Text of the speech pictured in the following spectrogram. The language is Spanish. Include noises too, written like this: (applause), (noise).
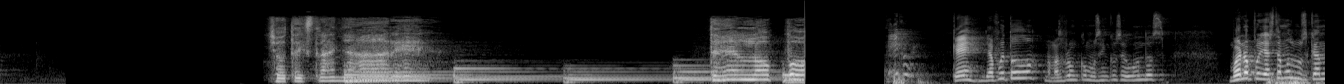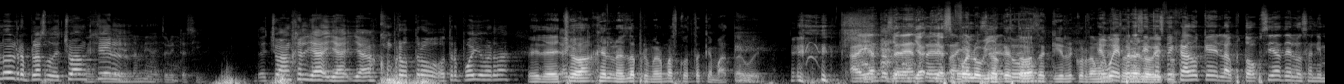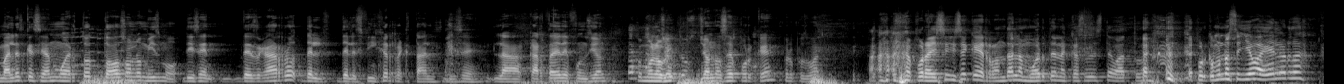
Yo te extrañaré. Tenlo por. ¿Qué? ¿Ya fue todo? Nomás fueron como 5 segundos. Bueno, pues ya estamos buscando el reemplazo. De hecho, Ángel. Una miniaturita así. De hecho, Ángel ya, ya, ya compró otro, otro pollo, ¿verdad? Eh, De hecho, Ángel no es la primera mascota que mata, güey. (laughs) Hay antecedentes. Ya- ya se fue lo Creo que todos aquí recordamos Eh, la güey, pero si te has fijado que la autopsia de los animales que se han muerto, todos son lo mismo. Dicen, desgarro del, del esfinge rectal, dice la carta de defunción. Como lo grito. Yo no sé por qué, pero pues bueno. (laughs) Por ahí se dice que ronda la muerte en la casa de este vato. (laughs) Por cómo no se lleva él, ¿verdad? (laughs)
